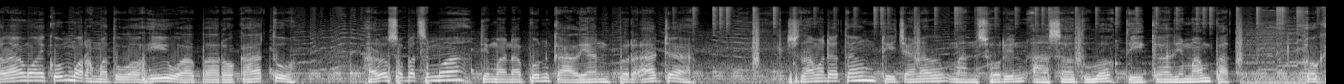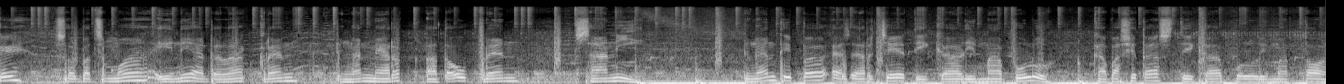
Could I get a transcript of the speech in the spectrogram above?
Assalamualaikum warahmatullahi wabarakatuh. Halo sobat semua di mana pun kalian berada. Selamat datang di channel Mansurin Asadullah 354 Oke sobat semua ini adalah kren dengan merek atau brand Sani dengan tipe SRC 350 kapasitas 35 ton.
